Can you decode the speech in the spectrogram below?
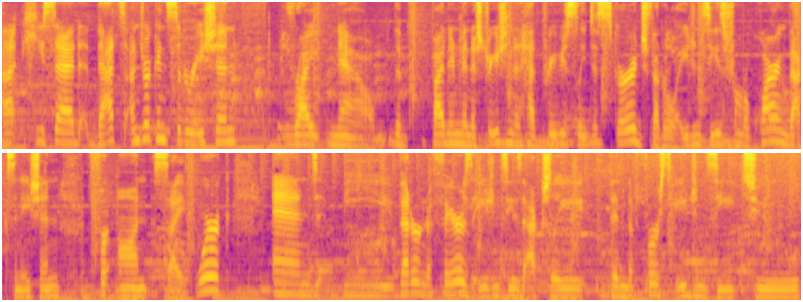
Uh, he said that's under consideration right now. The Biden administration had previously discouraged federal agencies from requiring vaccination for on site work. And the Veteran Affairs Agency has actually been the first agency to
